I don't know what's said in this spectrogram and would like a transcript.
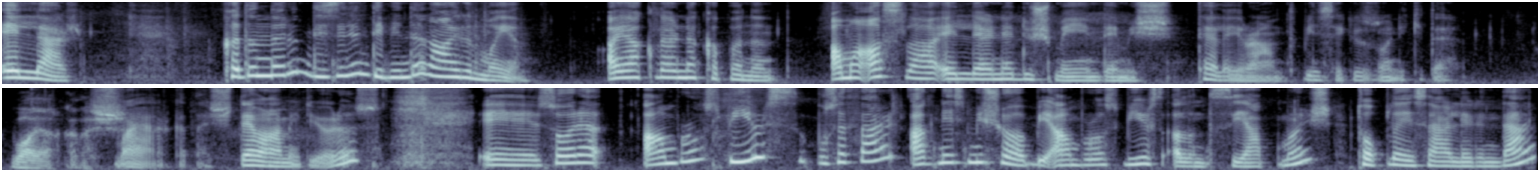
Eller. Kadınların dizinin dibinden ayrılmayın. Ayaklarına kapanın ama asla ellerine düşmeyin demiş Talleyrand 1812'de. Vay arkadaş. Vay arkadaş. Devam ediyoruz. Ee, sonra Ambrose Bierce bu sefer Agnes Michaud bir Ambrose Bierce alıntısı yapmış toplu eserlerinden.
